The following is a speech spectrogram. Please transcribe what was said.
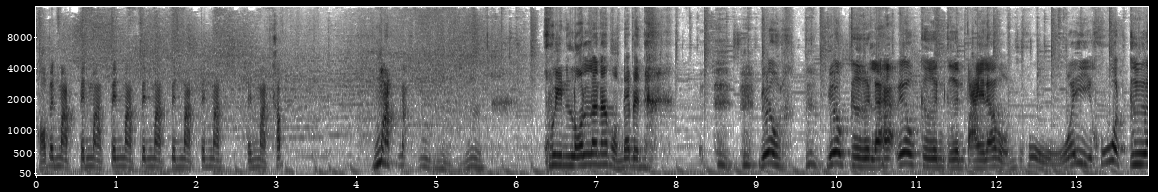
ขอเป็นหมัด เป็นหมัด เป็นหมัด เป็นหมัด เป็นหมัด เป็นหมัด เป็นหมัดครับ หมัดนะควีนล้นแล้วนะผมได้เป็นเวลเวลเกินแล้วฮะเวลเกินเกินไปแล้วผม โอ้โหโคตรเกลือ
